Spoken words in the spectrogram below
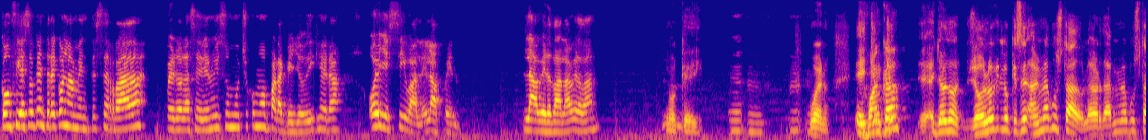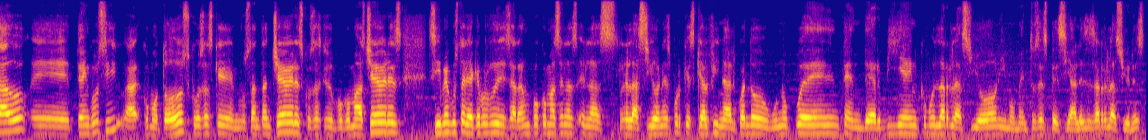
confieso que entré con la mente cerrada, pero la serie no hizo mucho como para que yo dijera, oye, sí, vale la pena. La verdad, la verdad. Ok. mm. Bueno, eh, yo- Juanca? Yo, eh, yo no, yo lo, lo que sé, a mí me ha gustado, la verdad a mí me ha gustado. eh, tengo, sí, como todos, cosas que no están tan chéveres, cosas que son un poco más chéveres. Sí, me gustaría que profundizaran un poco más en las, en las relaciones, porque es que al final, cuando uno puede entender bien cómo es la relación y momentos especiales de esas relaciones,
